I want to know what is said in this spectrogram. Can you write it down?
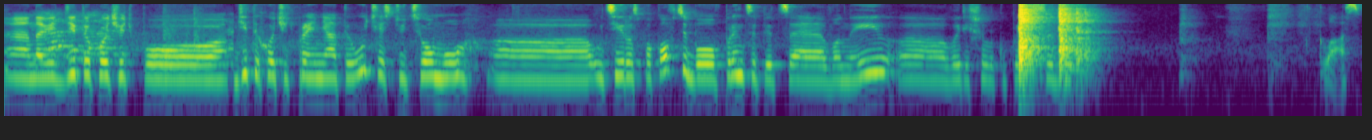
Е, Навіть діти хочуть по діти хочуть прийняти участь у цьому е, у цій розпаковці, бо в принципі це вони е, вирішили купити собі. Клас.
